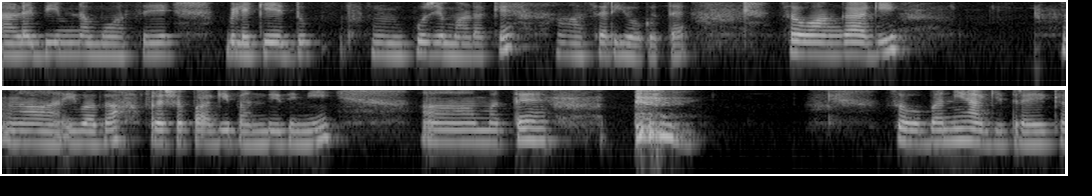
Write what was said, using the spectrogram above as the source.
ನಾಳೆ ಭೀಮ್ನ ಅಮಾವಾಸ್ಯೆ ಬೆಳಗ್ಗೆ ಎದ್ದು ಪೂಜೆ ಮಾಡೋಕ್ಕೆ ಸರಿ ಹೋಗುತ್ತೆ. ಸೊ ಹಂಗಾಗಿ ಇವಾಗ ಅಪ್ ಆಗಿ ಬಂದಿದ್ದೀನಿ. ಮತ್ತು ಸೊ ಬನ್ನಿ ಹಾಗಿದ್ರೆ ಈಗ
